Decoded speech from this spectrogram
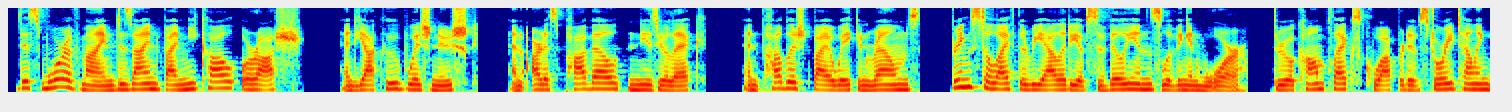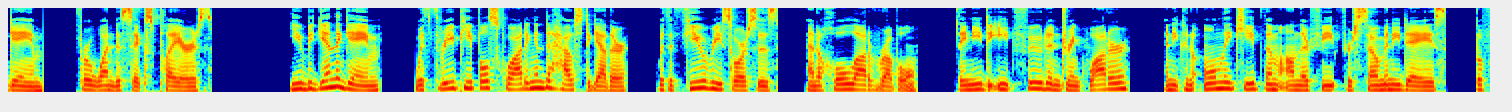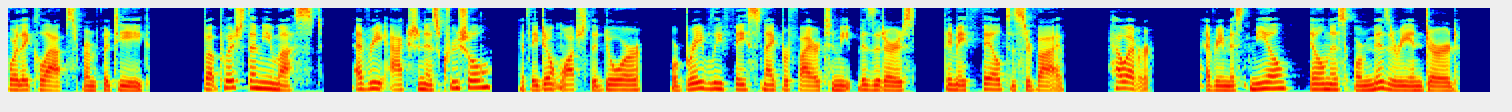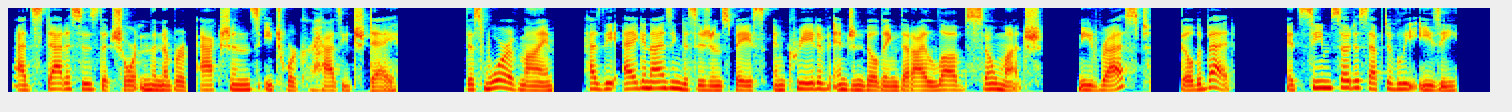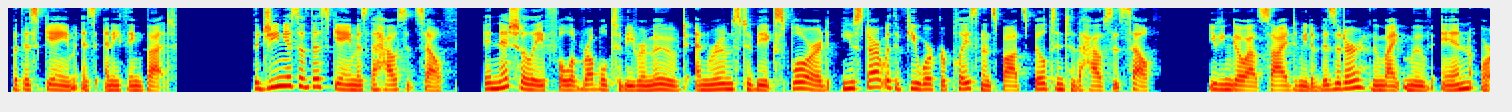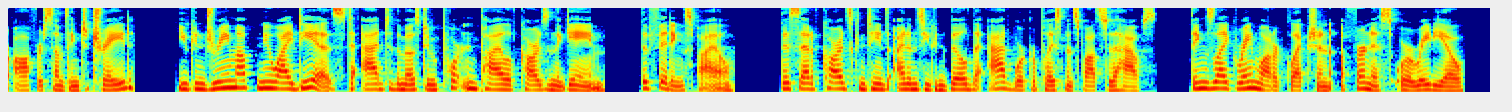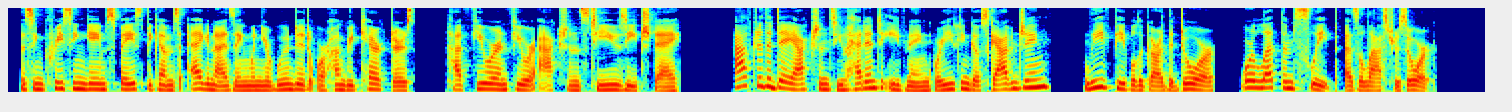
This war of mine, designed by Michał Oracz and Jakub Wisniewski and artist Pavel Nizirlek, and published by Awaken Realms, brings to life the reality of civilians living in war through a complex cooperative storytelling game for 1 to 6 players. You begin the game with three people squatting into house together with a few resources and a whole lot of rubble. They need to eat food and drink water, and you can only keep them on their feet for so many days before they collapse from fatigue. But push them you must. Every action is crucial. If they don't watch the door or bravely face sniper fire to meet visitors, they may fail to survive. However, every missed meal, illness, or misery endured adds statuses that shorten the number of actions each worker has each day. This war of mine has the agonizing decision space and creative engine building that I love so much. Need rest? Build a bed. It seems so deceptively easy, but this game is anything but. The genius of this game is the house itself. Initially full of rubble to be removed and rooms to be explored, you start with a few worker placement spots built into the house itself. You can go outside to meet a visitor who might move in or offer something to trade, you can dream up new ideas to add to the most important pile of cards in the game, the fittings pile. This set of cards contains items you can build that add worker placement spots to the house. Things like rainwater collection, a furnace, or a radio. This increasing game space becomes agonizing when your wounded or hungry characters have fewer and fewer actions to use each day. After the day actions, you head into evening where you can go scavenging, leave people to guard the door, or let them sleep as a last resort.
